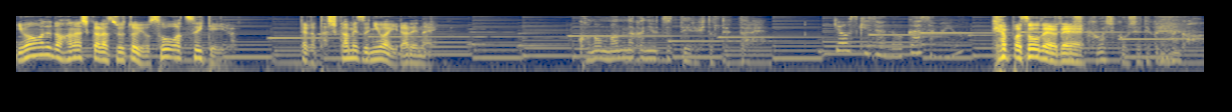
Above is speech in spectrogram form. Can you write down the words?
今までの話からすると予想はついている。だが確かめずにはいられない。この真ん中に写っている人って誰？京介さんのお母様よ やっぱそうだよね。詳しく教えてくれないか？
